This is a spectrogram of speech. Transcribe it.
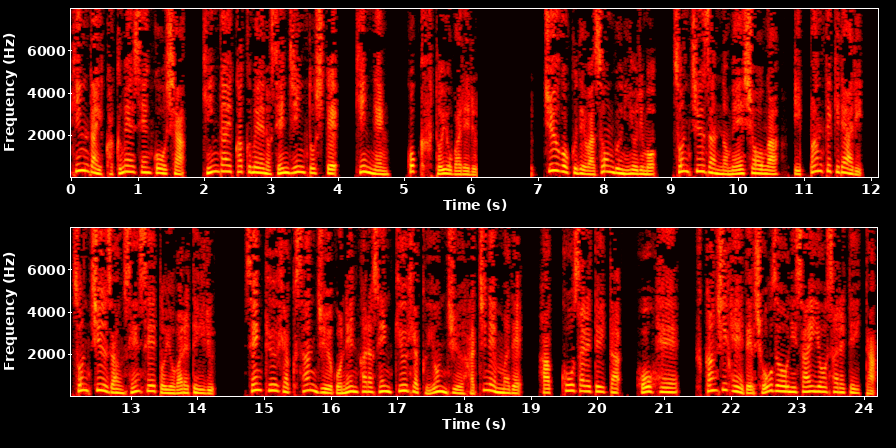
近代革命先行者、近代革命の先人として近年国府と呼ばれる。中国では孫文よりも孫中山の名称が一般的であり、孫中山先生と呼ばれている。1935年から1948年まで発行されていた法兵、俯瞰紙幣で肖像に採用されていた。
